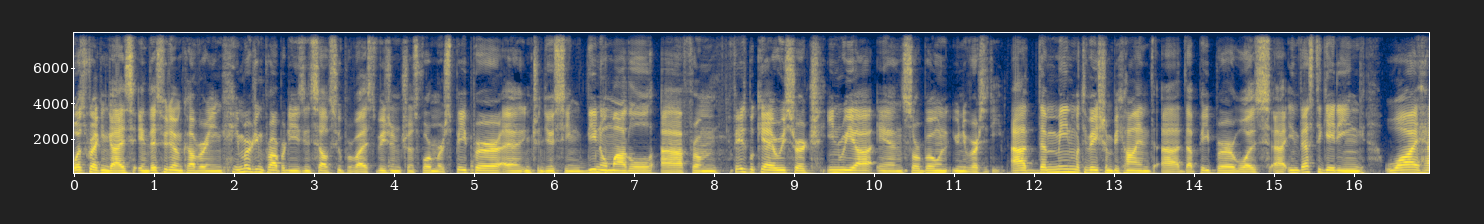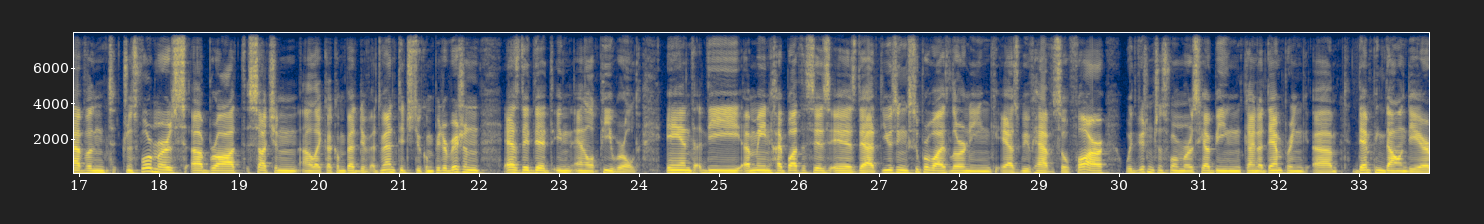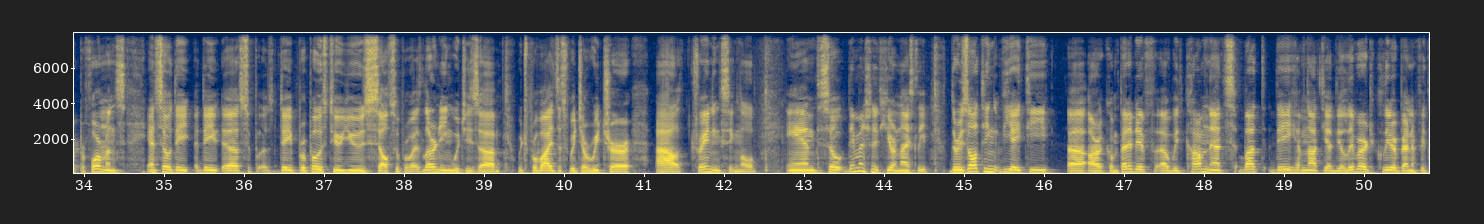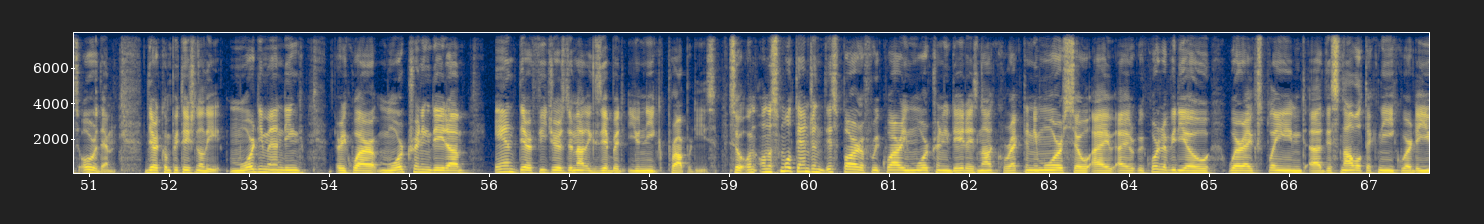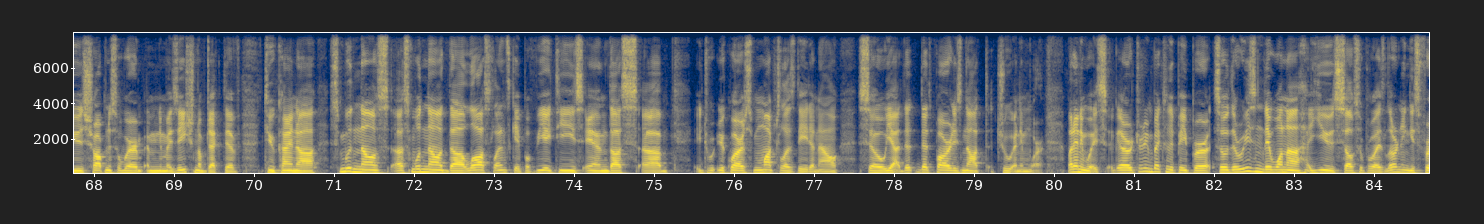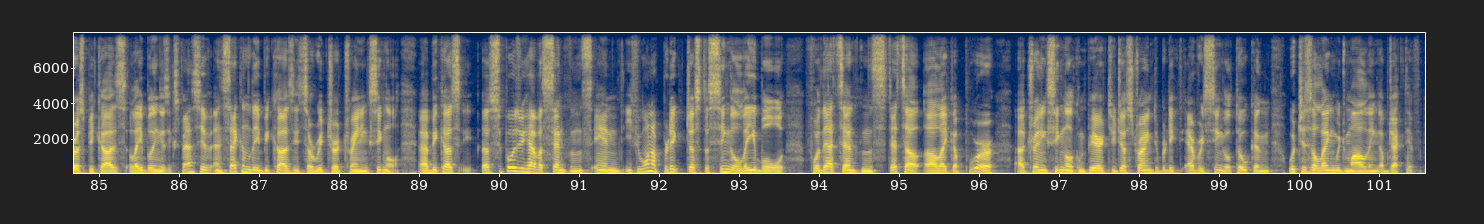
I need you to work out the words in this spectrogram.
What's cracking guys? In this video I'm covering emerging properties in self-supervised vision transformers paper uh, introducing Dino model uh, from Facebook AI Research, INRIA and Sorbonne University. Uh, the main motivation behind uh, the paper was uh, investigating why haven't transformers uh, brought such an like a competitive advantage to computer vision as they did in NLP world. And the main hypothesis is that using supervised learning as we have so far with vision transformers have been kind of damping um, damping down their performance, and so they they uh, they propose to use self-supervised learning, which is uh, which provides us with a richer uh, training signal. And so they mention it here nicely. The resulting ViT uh, are competitive uh, with ConvNets, but they have not yet delivered clear benefits over them. They are computationally more demanding, require more training data, and their features do not exhibit unique properties. So on, on a small tangent, this part of requiring more training data is not correct anymore. So I, I recorded a video where I explained uh, this novel technique where they use sharpness aware minimization objective to kind of smoothen out, uh, smoothen out the loss landscape of ViTs and thus um, it requires much less data now. So yeah, that, that part is not true anymore. But anyways, uh, returning back to the paper. So the reason they want to use self-supervised learning is first because labeling is expensive and secondly because it's a richer training signal. Uh, because uh, suppose you have a sentence and if you want to predict just a single label for that sentence, that's a, like a poor uh, training signal compared to just trying to predict every single token, which is a language modeling objective.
